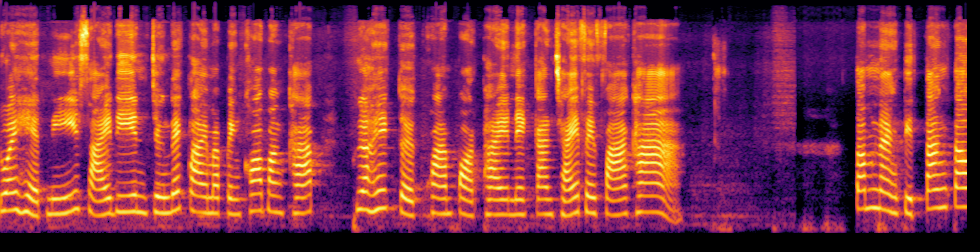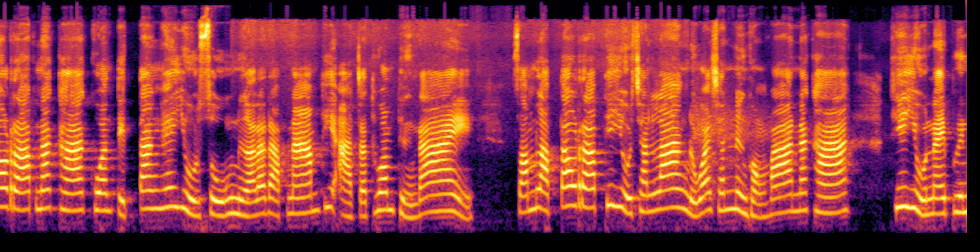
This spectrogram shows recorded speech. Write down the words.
ด้วยเหตุนี้สายดินจึงได้กลายมาเป็นข้อบังคับ เพื่อให้เกิดความปลอดภัยในการใช้ไฟฟ้าค่ะ ตำแหน่งติดตั้งเต้ารับนะคะ ควรติดตั้งให้อยู่สูงเหนือระดับน้ำที่อาจจะท่วมถึงได้สำหรับเต้ารับที่อยู่ชั้นล่างหรือว่าชั้นหนึ่งของบ้านนะคะ ที่อยู่ในพื้น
